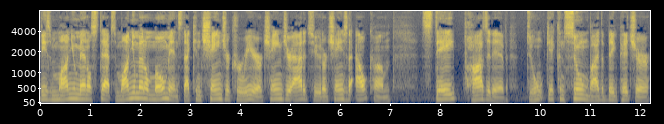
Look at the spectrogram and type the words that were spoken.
these monumental steps, monumental moments that can change your career, or change your attitude, or change the outcome. Stay positive. Don't get consumed by the big picture.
